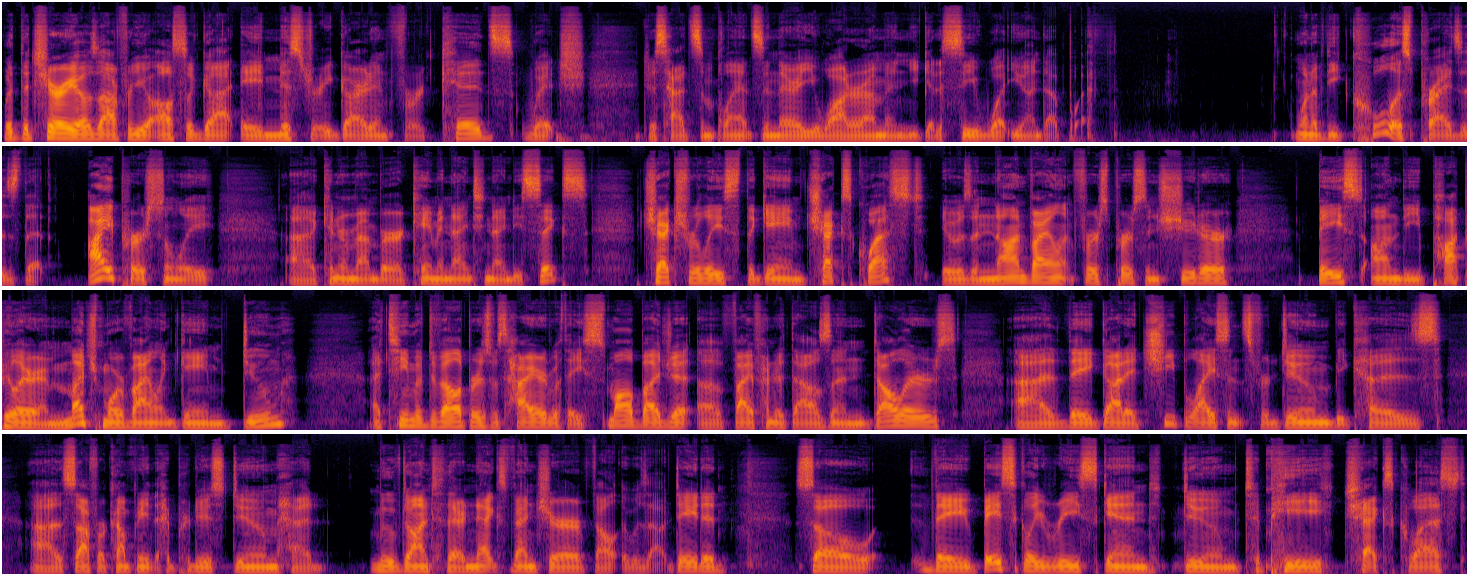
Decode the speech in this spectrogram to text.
With the Cheerios offer, you also got a mystery garden for kids, which just had some plants in there. You water them and you get to see what you end up with. One of the coolest prizes that I personally uh, can remember came in 1996. Chex released the game Chex Quest. It was a non-violent first-person shooter based on the popular and much more violent game Doom. A team of developers was hired with a small budget of $500,000. Uh, they got a cheap license for Doom because uh, the software company that had produced Doom had moved on to their next venture, felt it was outdated. So they basically reskinned Doom to be Chex Quest.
